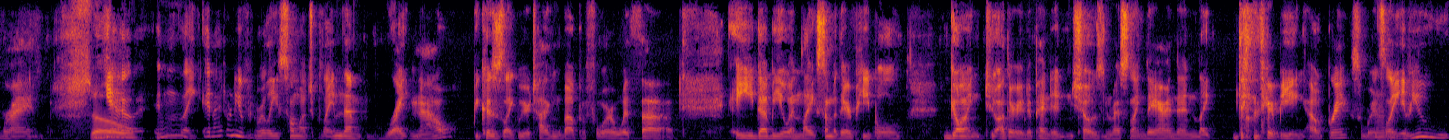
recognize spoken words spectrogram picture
Right. So yeah, and like, and I don't even really so much blame them right now because, like we were talking about before, with uh, AEW and like some of their people going to other independent shows and wrestling there, and then like there being outbreaks where it's like if you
